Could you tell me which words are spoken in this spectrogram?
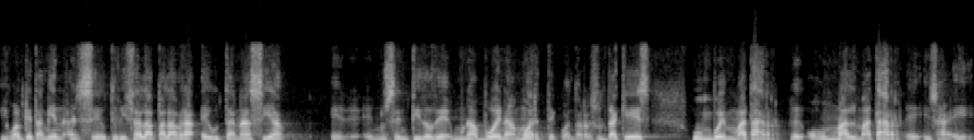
Igual que también se utiliza la palabra eutanasia eh, en un sentido de una buena muerte, cuando resulta que es un buen matar ¿eh? o un mal matar. ¿eh?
